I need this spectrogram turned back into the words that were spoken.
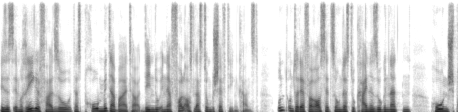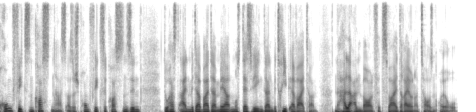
ist es im Regelfall so, dass pro Mitarbeiter, den du in der Vollauslastung beschäftigen kannst, und unter der Voraussetzung, dass du keine sogenannten hohen sprungfixen Kosten hast. Also sprungfixe Kosten sind, du hast einen Mitarbeiter mehr und musst deswegen deinen Betrieb erweitern, eine Halle anbauen für 200.000, 300.000 Euro.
